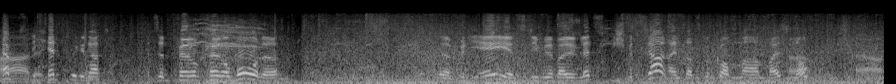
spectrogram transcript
hab, ich der- hätte mir gedacht, das sind Pher Pheromone. Ja, für die Aliens, die wir bei dem letzten Spezialeinsatz bekommen haben, weißt du noch? Ja.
